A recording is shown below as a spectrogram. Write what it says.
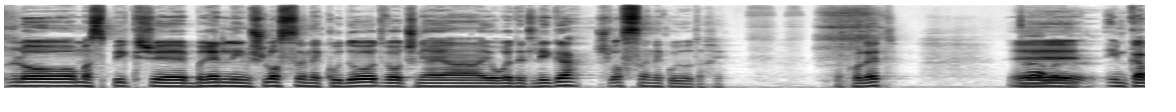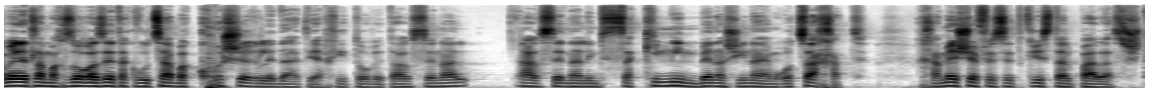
לא מספיק שברנלי עם 13 נקודות ועוד שנייה היה יורדת ליגה, 13 נקודות אחי. אתה קולט? אבל אה, היא מקבלת למחזור הזה את הקבוצה בכושר לדעתי הכי טוב, את ארסנל. ארסנל עם סכינים בין השיניים, רוצחת. 5-0 את קריסטל פלאס, 2-1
